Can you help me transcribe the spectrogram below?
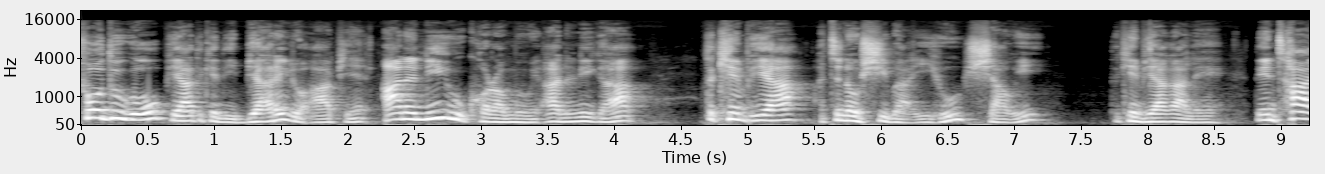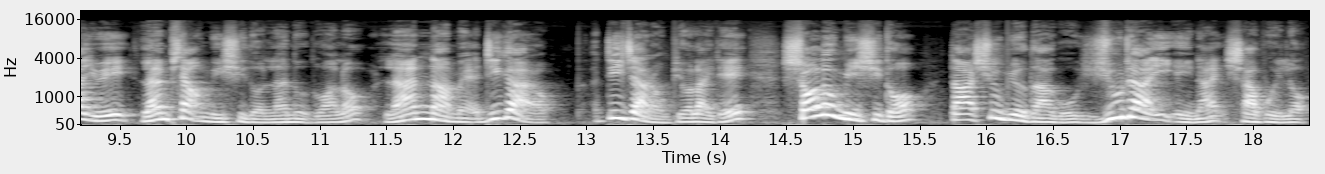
ထိုသူကိုဘုရားသခင်သည်ဗျာဒိတ်တော်အားဖြင့်အာနနိဟုခေါ်တော်မူအာနနိကသခင်ဘုရားအကျွန်ုပ်ရှိပါ၏ဟုရှောက်၏ သခင်ဘုရားကလည်းတင်ထ၍လမ်းဖြောက်အမိရှိသောလမ်းသို့သွားလော့လမ်းနာမယ်အဓိကတော့အတိအကျတော့ပြောလိုက်တယ်ရှောလုံမီရှိသောတာရှုမြို့သားကိုယူဒ၏အိမ်၌ရှာဖွေလော့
